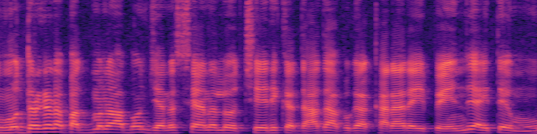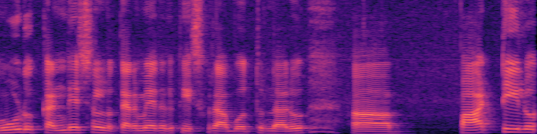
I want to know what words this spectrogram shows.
ముద్రగడ పద్మనాభం జనసేనలో చేరిక దాదాపుగా ఖరారైపోయింది. అయితే మూడు కండిషన్లు తెర మీదకు తీసుకురాబోతున్నారు. పార్టీలో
